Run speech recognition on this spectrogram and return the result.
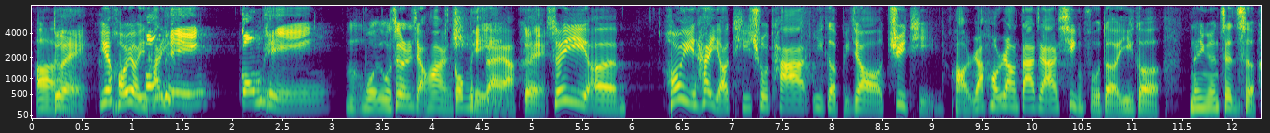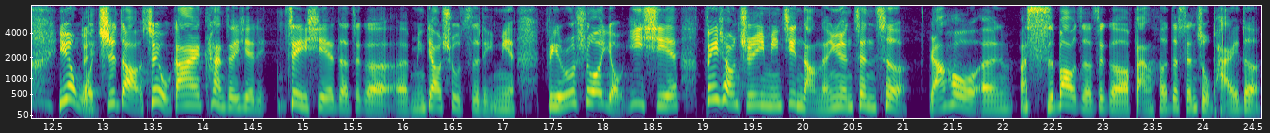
啊，对，因为侯友谊公平公平，嗯，我我这个人讲话很公平在啊，对，所以呃。侯宇他也要提出他一个比较具体好，然后让大家幸福的一个能源政策。因为我知道，所以我刚才看这些这些的这个呃民调数字里面，比如说有一些非常质疑民进党能源政策然后嗯、死抱着这个反核的神主牌的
